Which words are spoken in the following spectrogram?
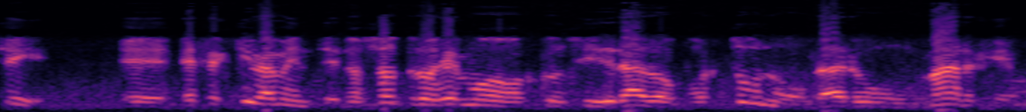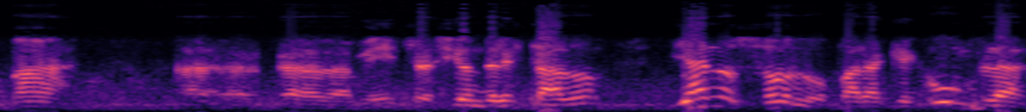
Sí, eh, efectivamente, nosotros hemos considerado oportuno dar un margen más a, la Administración del Estado, ya no solo para que cumpla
